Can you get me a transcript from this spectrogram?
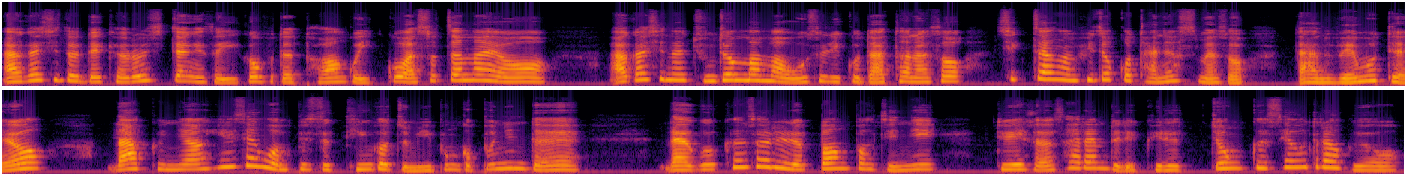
아가씨도 내 결혼식장에서 이거보다 더한 거 입고 왔었잖아요. 아가씨는 중전마마 옷을 입고 나타나서 식장을 휘젓고 다녔으면서 나는 왜 못해요? 나 그냥 흰색 원피스 긴거좀 입은 것 뿐인데. 라고 큰 소리를 뻥뻥 치니 뒤에서 사람들이 귀를 쫑긋 세우더라고요.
